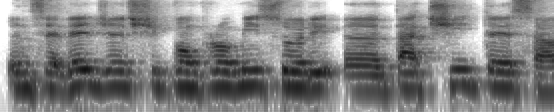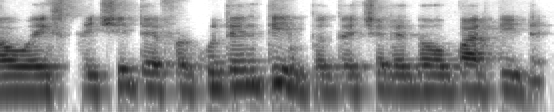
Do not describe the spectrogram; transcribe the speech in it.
înțelegeri și compromisuri uh, tacite sau explicite făcute în timp între cele două partide.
